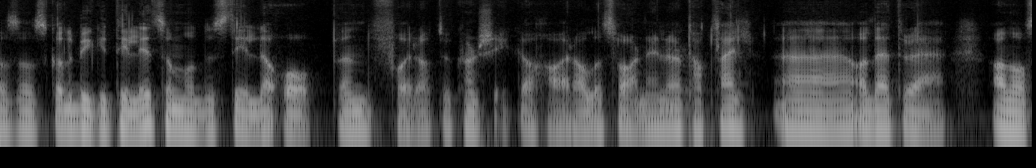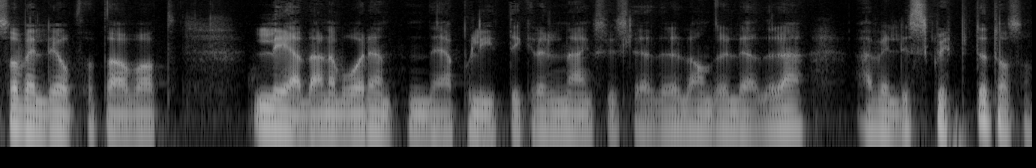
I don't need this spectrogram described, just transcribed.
Altså, skal du bygge tillit, så må du stille deg åpen for at du kanskje ikke har alle svarene eller har tatt feil. Uh, og det tror jeg han er også veldig opptatt av at lederne våre, enten det er politikere eller næringslivsledere eller andre ledere, er veldig scriptet. Også.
